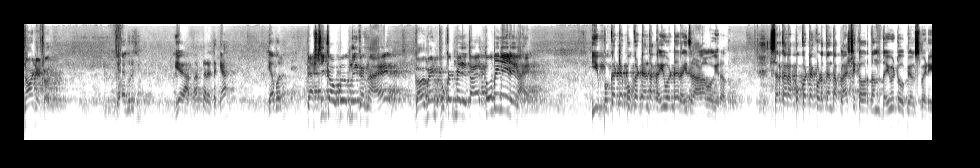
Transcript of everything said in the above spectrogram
not at all क्या है गुरु जी ये आप बात कर रहे थे क्या क्या बोला प्लास्टिक का उपयोग नहीं करना है गवर्नमेंट फुकट में देता है तो भी नहीं लेना है ಈ ಪುಕ್ಕಟ್ಟೆ ಪುಕ್ಕಟ್ಟೆ ಅಂತ ಕೈ ಒಡ್ಡೆ ರೈತರು ಹಾಳಾಗೋಗಿರೋದು ಸರ್ಕಾರ ಪುಕ್ಕಟ್ಟೆ ಕೊಡುತ್ತೆ ಅಂತ ಪ್ಲಾಸ್ಟಿಕ್ ಕವರ್ ತಂದು ದಯವಿಟ್ಟು ಉಪಯೋಗಿಸ್ಬೇಡಿ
